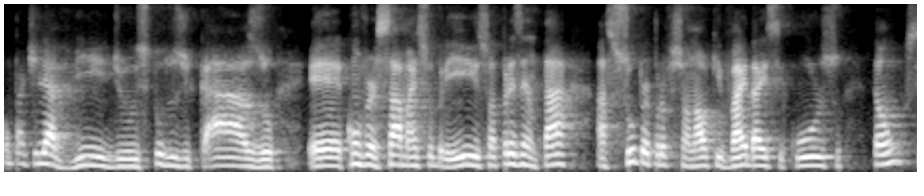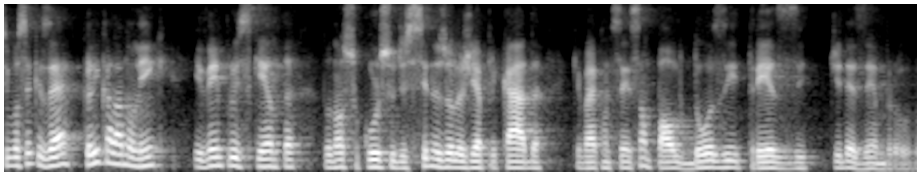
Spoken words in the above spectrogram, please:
Compartilhar vídeo, estudos de caso, é, conversar mais sobre isso, apresentar a super profissional que vai dar esse curso. Então, se você quiser, clica lá no link e vem para o esquenta do nosso curso de Cinesiologia Aplicada, que vai acontecer em São Paulo, 12 e 13 de dezembro.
